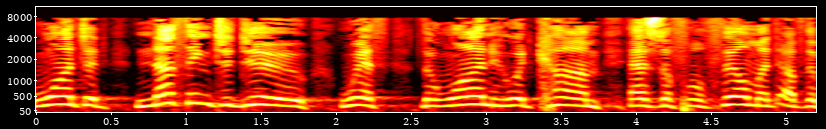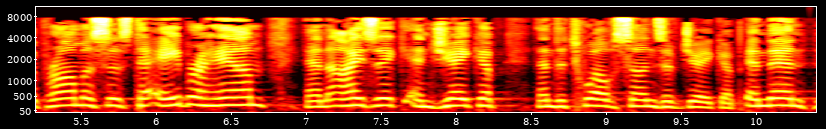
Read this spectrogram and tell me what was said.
wanted nothing to do with the one who would come as the fulfillment of the promises to Abraham and Isaac and Jacob and the twelve sons of Jacob. And then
